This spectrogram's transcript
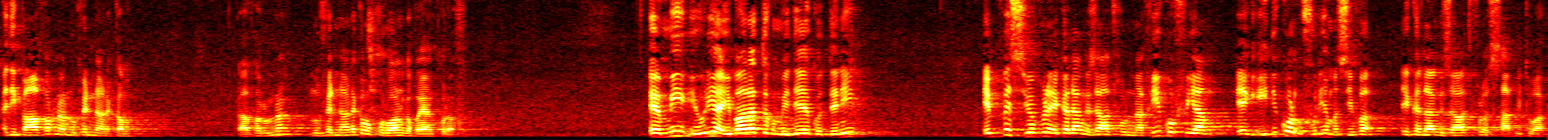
ඇදි කාෆර්න නුෆින්නානකම කම කාෆරුන නුෆෙන්නානේ කම කුර්ආනුක බයන් කුරා. එමි යුරියා ඉබාරත්ක මිදේ කොදෙනි එබ්බස් යොපන එකලංග zaat ෆුන් නෆී කොෆියම් ඒක ඉදිකොල ෆුරියම සිෆා එකලංග zaat ෆුල සාබිතුවක්.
